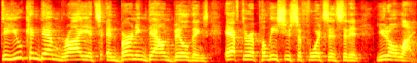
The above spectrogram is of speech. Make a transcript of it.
Do you condemn riots and burning down buildings after a police use of force incident you don't like?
